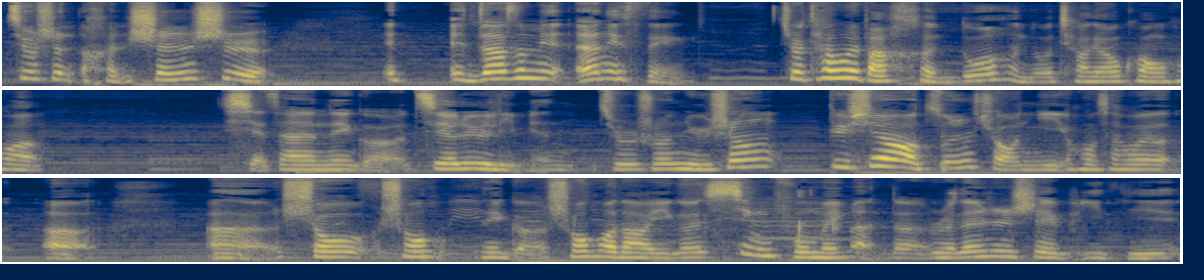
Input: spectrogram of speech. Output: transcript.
就是很绅士。It it doesn't mean anything，就是他会把很多很多条条框框写在那个戒律里面，就是说女生必须要遵守，你以后才会呃呃收收那个收获到一个幸福美满的 relationship 以及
